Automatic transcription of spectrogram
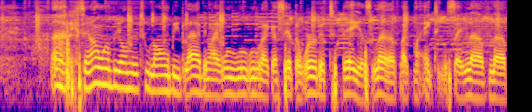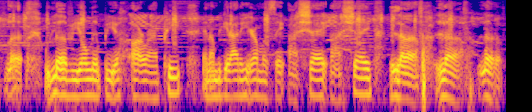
uh, like I said, I don't want to be on here too long, be blabbing like woo woo woo. Like I said, the word of today is love. Like my auntie would say, love, love, love. We love you, Olympia, R.I.P. And I'm gonna get out of here. I'm gonna say, Ashe, Ashe, love, love, love.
